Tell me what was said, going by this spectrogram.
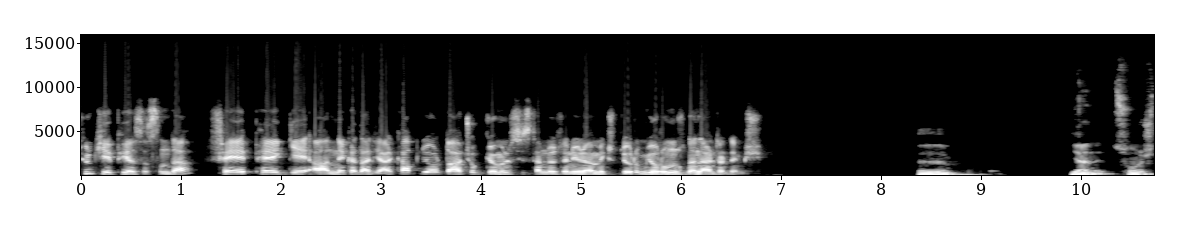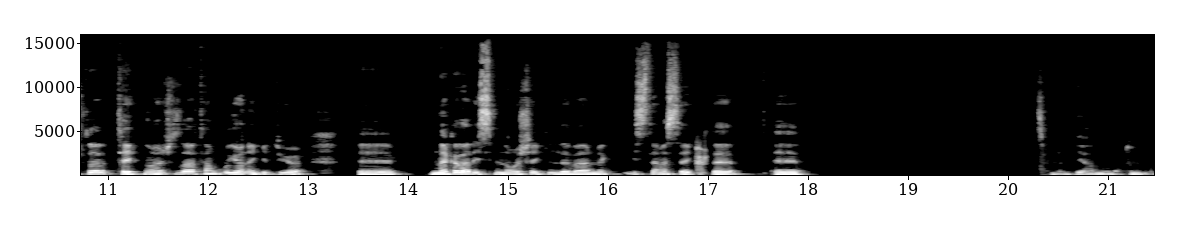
Türkiye piyasasında FPGA ne kadar yer kaplıyor? Daha çok gömülü sistemler üzerine yönelmek istiyorum. Yorumunuz nelerdir demiş. Ee, yani sonuçta teknoloji zaten bu yöne gidiyor. Ee, ne kadar ismini o şekilde vermek istemesek de e, bir an unuttum.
